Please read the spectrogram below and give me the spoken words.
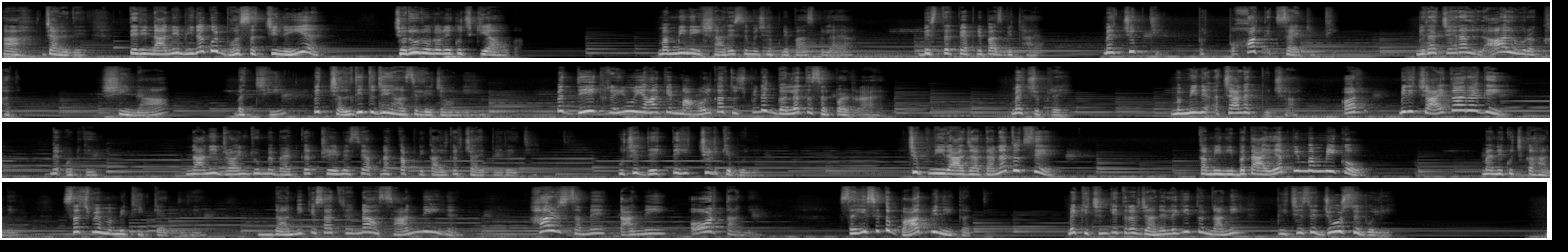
हाँ जाने दे। तेरी नानी भी ना कोई बहुत सच्ची नहीं है। ज़रूर उन्होंने कुछ किया होगा। मम्मी ने इशारे से मुझे अपने पास बुलाया। बिस्तर पे अपने पास बिठाया। मैं चुप थी पर बहुत एक्साइटेड थी। मेरा चेहरा लाल हो रखा था। शीना, बच्ची, मैं जल्दी तुझे यहाँ से ले जाऊँगी। मैं देख रही हूँ यहाँ के माहौल का तुझ पे ना गलत असर पड़ रहा है। मैं चुप रही। मम्मी ने अचानक पूछा, और मेरी चाय कहाँ रह गई? मैं उठ गई। नानी ड्राइंग रूम में बैठकर ट्रे में से अपना कप निकालकर चाय पी रही थी। मुझे देखते ही चिढ़ के बोली चुप नहीं रहा जाता ना तुझसे? कमी नहीं बताई अपनी मम्मी को। मैंने कुछ कहा नहीं। सच में मम्मी ठीक कहती है। नानी के साथ रहना आसान नहीं है। हर समय ताने और ताने। सही से तो बात भी नहीं करती। मैं किचन की तरफ़ जाने लगी तो नानी पीछे से ज़ोर से बोली,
